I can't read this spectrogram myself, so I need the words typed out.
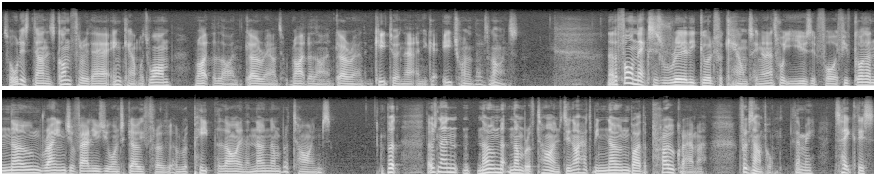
So all it's done is gone through there, int count was 1, write the line, go around, write the line, go around, and keep doing that, and you get each one of those lines. Now the for next is really good for counting, and that's what you use it for. If you've got a known range of values you want to go through, and repeat the line a known number of times. But those known, known number of times do not have to be known by the programmer. For example, let me take this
